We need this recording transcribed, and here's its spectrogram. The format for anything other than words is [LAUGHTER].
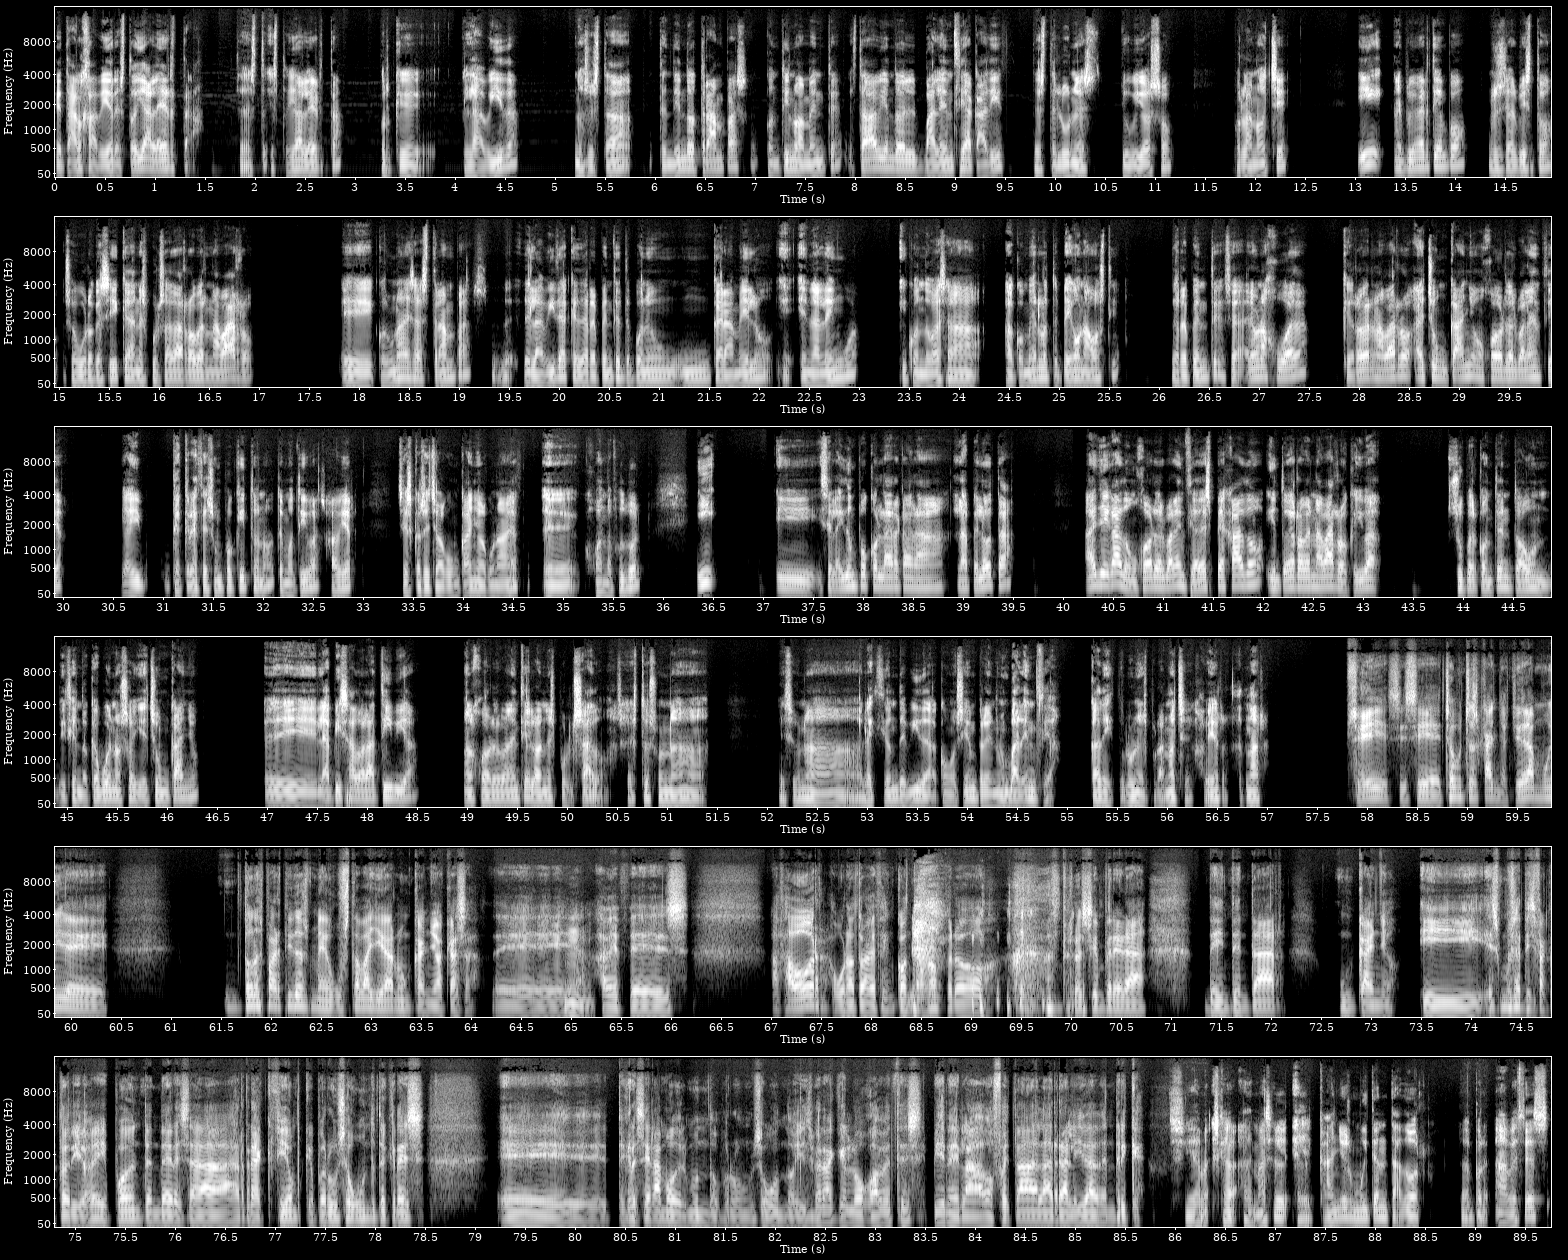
¿Qué tal, Javier? Estoy alerta. Estoy, alerta porque la vida nos está tendiendo trampas continuamente. Estaba viendo el Valencia-Cádiz este lunes lluvioso por la noche y en el primer tiempo, no sé si has visto, seguro que sí, que han a Robert Navarro eh, con una de esas trampas de, la vida que de repente te pone un, un caramelo e- en la lengua y cuando vas a, a comerlo te pega una hostia de repente. O sea, era una jugada que Robert Navarro ha hecho un caño a un jugador del Valencia y ahí te creces un poquito, ¿no? Te motivas, Javier, si es que has hecho algún caño alguna vez eh, jugando a fútbol. Y, se le ha ido un poco larga la, pelota. Ha llegado un jugador del Valencia despejado y entonces Robert Navarro, que iba súper contento aún, diciendo qué bueno soy, he hecho un caño, eh, le ha pisado la tibia al jugador del Valencia y lo han expulsado. Esto es una, es una lección de vida, como siempre, en un Valencia, Cádiz, lunes por la noche, Javier, Aznar. Sí, sí, sí, he hecho muchos caños. Yo era muy de... Todos los partidos me gustaba llevarme un caño a casa. Eh, Mm. A veces a favor, alguna otra vez en contra, ¿no? Pero, [LAUGHS] [LAUGHS] pero siempre era de intentar un caño. Y es muy satisfactorio, ¿eh? Y puedo entender esa reacción que por un segundo te crees... eh, te crees el amo del mundo por un segundo. Y es verdad que luego a veces viene la bofetada de la realidad, Enrique. Sí, además- es que además el, el caño es muy tentador. A veces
